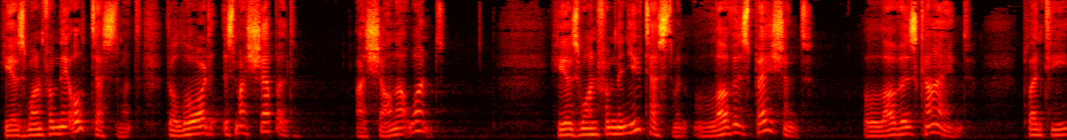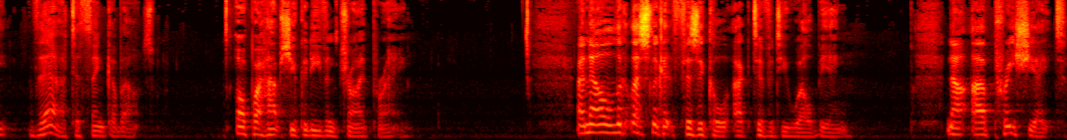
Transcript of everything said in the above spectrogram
Here's one from the Old Testament. The Lord is my shepherd. I shall not want. Here's one from the New Testament. Love is patient. Love is kind. Plenty there to think about. Or perhaps you could even try praying. And now look, let's look at physical activity well-being. Now, I appreciate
